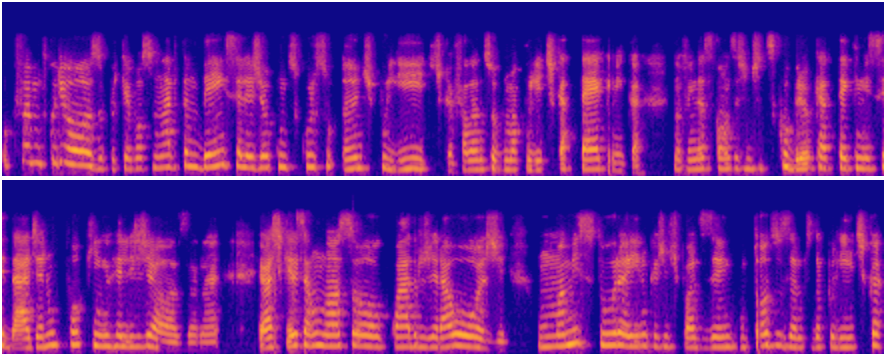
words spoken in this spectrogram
o que foi muito curioso, porque Bolsonaro também se elegeu com um discurso antipolítica, falando sobre uma política técnica. No fim das contas, a gente descobriu que a tecnicidade era um pouquinho religiosa religiosa, né? Eu acho que esse é o nosso quadro geral hoje, uma mistura aí no que a gente pode dizer em todos os âmbitos da política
